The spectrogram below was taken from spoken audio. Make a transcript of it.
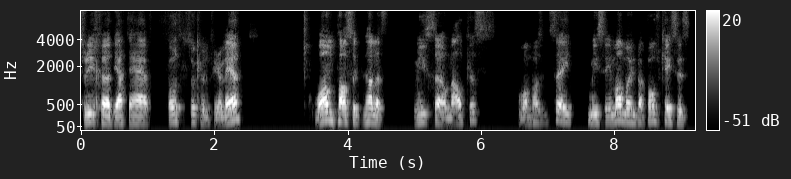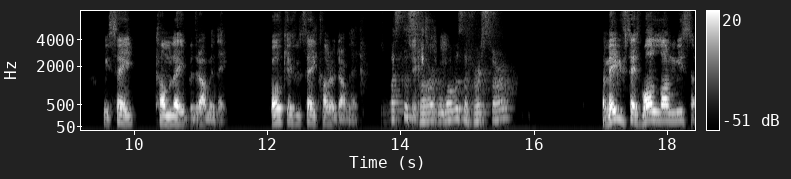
Tzricha, you have to have both Sukkim your mayor. One pasuk tell us Misa Malchus, one pasuk say Misa Mamoin, but both cases we say Kamle Bedramine. Both cases we say Kamle Bedramine. What's the star? What was the first star? But maybe if you say it's one long Misa,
